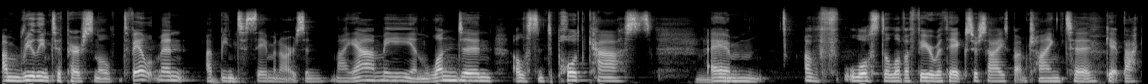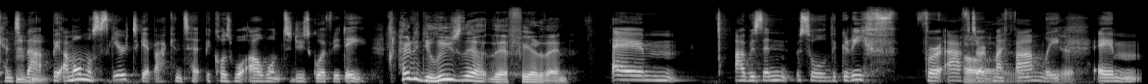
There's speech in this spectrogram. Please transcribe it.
I'm really into personal development. I've been to seminars in Miami and London. I listen to podcasts. Mm-hmm. Um, I've lost a love affair with exercise, but I'm trying to get back into mm-hmm. that. But I'm almost scared to get back into it because what I'll want to do is go every day. How did you lose the the affair then? Um, I was in so the grief for after oh, my family. Yeah. Um, mm.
